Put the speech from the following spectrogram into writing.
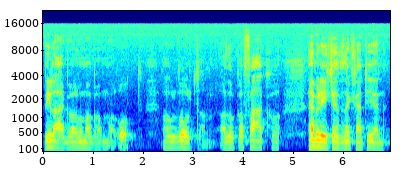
világgal, magammal ott, ahol voltam. Azok a fák, ha emlékeznek, hát ilyen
